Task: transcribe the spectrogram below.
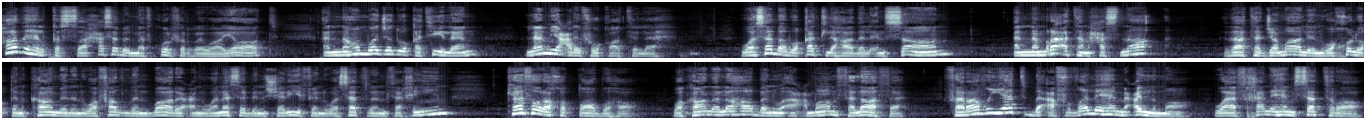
هذه القصة حسب المذكور في الروايات أنهم وجدوا قتيلا لم يعرفوا قاتله وسبب قتل هذا الإنسان أن امرأة حسناء ذات جمال وخلق كامل وفضل بارع ونسب شريف وستر ثخين كثر خطابها وكان لها بنو أعمام ثلاثة فرضيت بأفضلهم علما وأثخنهم سترا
